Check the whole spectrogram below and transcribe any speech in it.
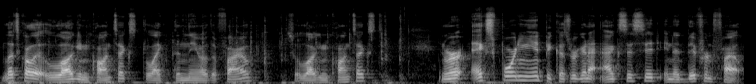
let's call it login context, like the name of the file. So login context. And we're exporting it because we're going to access it in a different file.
